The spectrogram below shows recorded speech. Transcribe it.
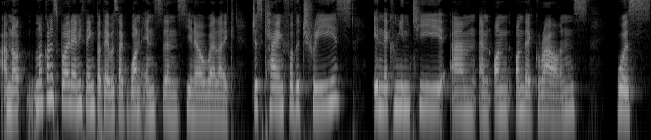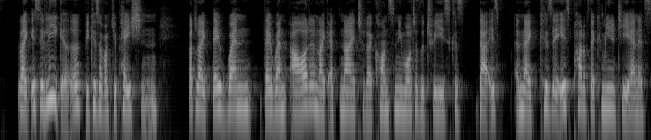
I'm not not gonna spoil anything, but there was like one instance, you know, where like just caring for the trees in their community um and on on their grounds was like is illegal because of occupation but like they went they went out and like at night to like constantly water the trees because that is and like because it is part of their community and it's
